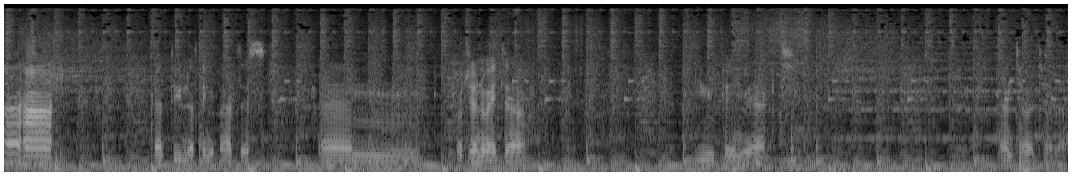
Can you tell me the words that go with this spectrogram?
Haha! Can't do nothing about this. Um, oh, generator. You pain react. And Tarantella.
